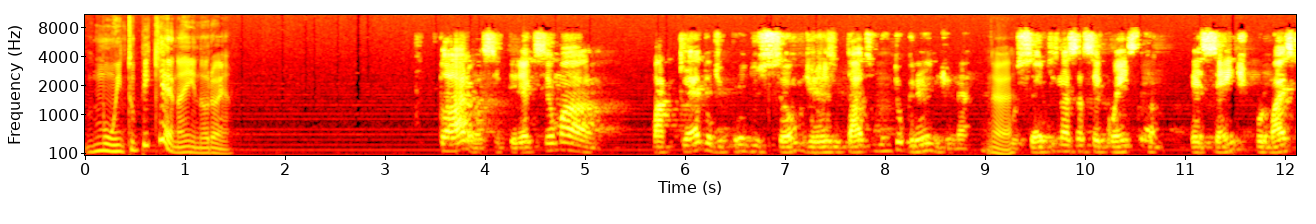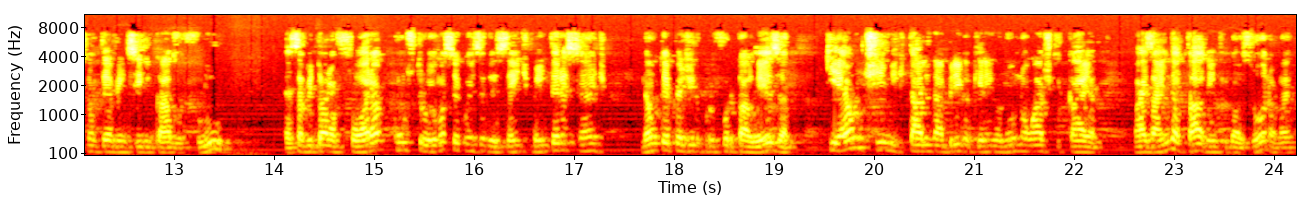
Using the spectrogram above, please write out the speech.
muito pequena, hein, Noronha? Claro, assim, teria que ser uma, uma queda de produção de resultados muito grande, né? É. O Santos nessa sequência recente, por mais que não tenha vencido em caso flu, essa vitória fora construiu uma sequência decente, bem interessante. Não ter perdido para o Fortaleza, que é um time que está ali na briga, querendo ou não, não acho que caia, mas ainda está dentro da zona, né?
